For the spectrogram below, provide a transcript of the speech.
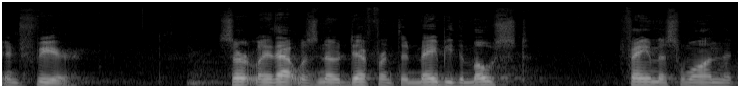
and fear. Certainly, that was no different than maybe the most famous one that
